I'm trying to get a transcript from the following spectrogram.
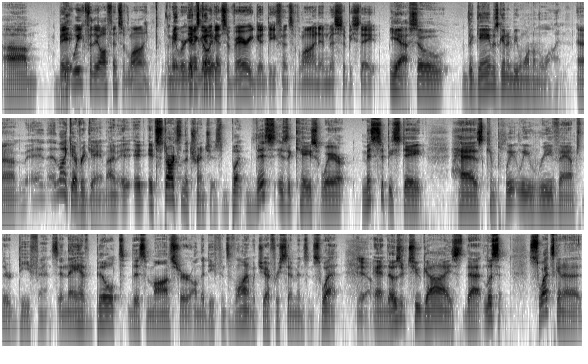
Um, Big they- week for the offensive line. I mean, we're going to go gonna- against a very good defensive line in Mississippi State. Yeah, so the game is going to be one on the line. Um, and, and like every game, I it, it, it starts in the trenches. But this is a case where Mississippi State has completely revamped their defense, and they have built this monster on the defensive line with Jeffrey Simmons and Sweat. Yeah. And those are two guys that, listen, Sweat's going to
